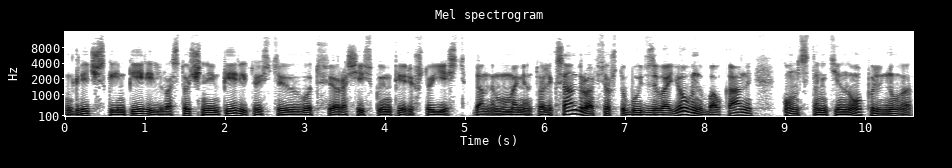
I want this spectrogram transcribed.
греческой империи или Восточной империи, то есть э, вот Российскую империю, что есть к данному моменту Александру, а все, что будет завоевано, Балканы, Константинополь. Ну, а,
